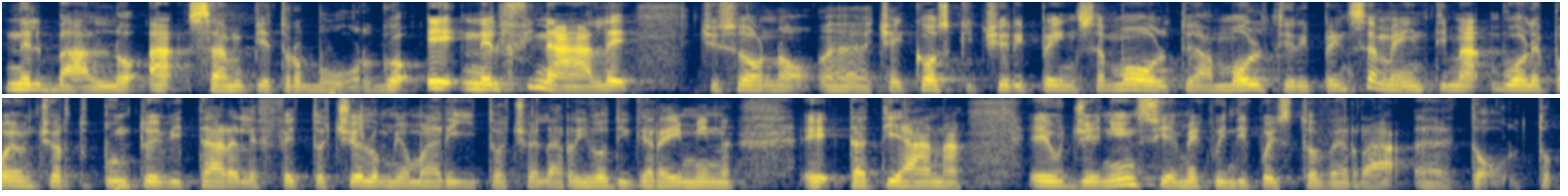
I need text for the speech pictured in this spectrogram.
nel ballo a San Pietroburgo e nel finale ci sono, eh, Tchaikovsky ci ripensa molto e ha molti ripensamenti, ma vuole poi a un certo punto evitare l'effetto cielo mio marito, cioè l'arrivo di Gremin e Tatiana e Eugenio insieme, quindi questo verrà eh, tolto.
